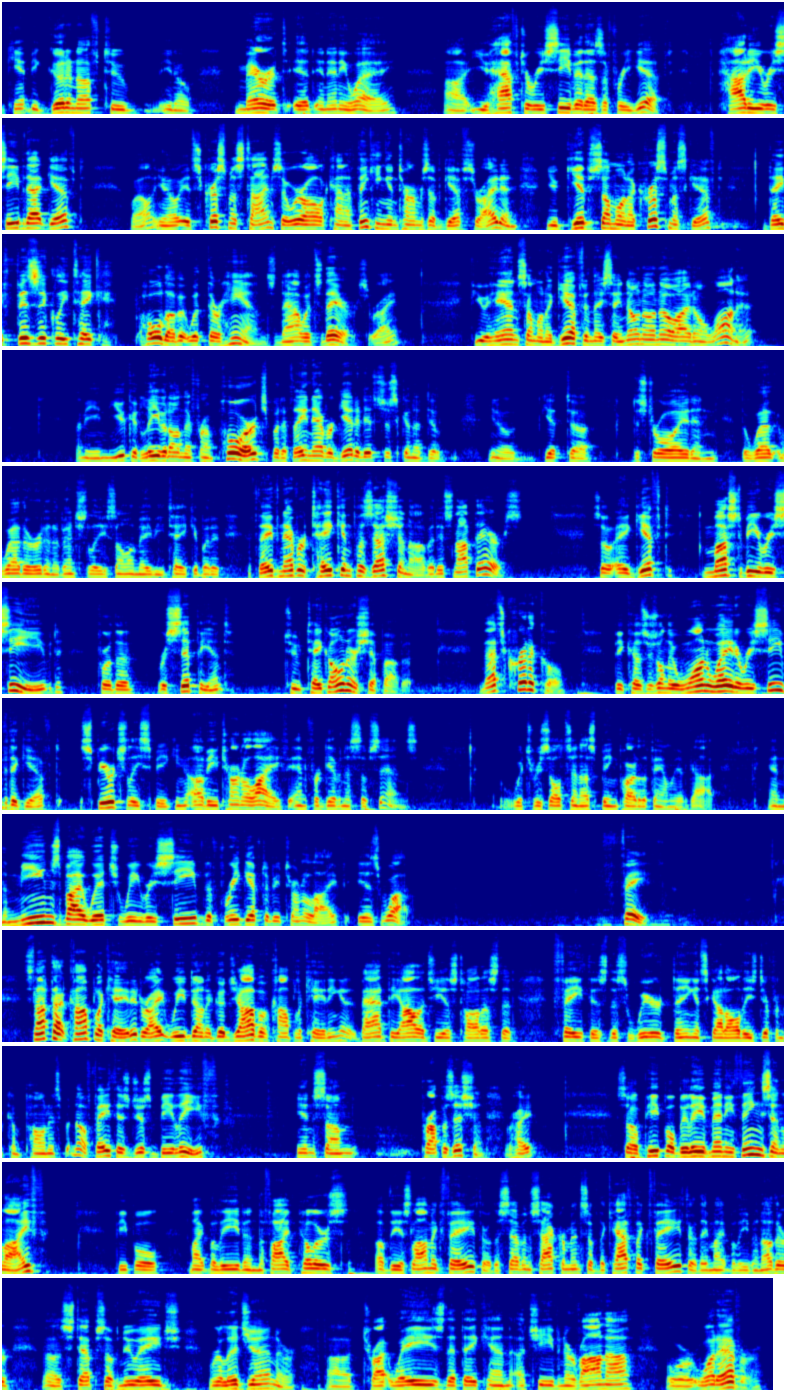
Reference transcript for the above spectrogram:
You can't be good enough to, you know, merit it in any way. Uh, you have to receive it as a free gift. How do you receive that gift? Well, you know, it's Christmas time, so we're all kind of thinking in terms of gifts, right? And you give someone a Christmas gift, they physically take hold of it with their hands. Now it's theirs, right? If you hand someone a gift and they say, no, no, no, I don't want it, I mean, you could leave it on their front porch, but if they never get it, it's just going to, you know, get uh, destroyed and the we- weathered, and eventually someone maybe take it. But it, if they've never taken possession of it, it's not theirs. So a gift must be received for the recipient to take ownership of it. And that's critical because there's only one way to receive the gift, spiritually speaking, of eternal life and forgiveness of sins, which results in us being part of the family of God. And the means by which we receive the free gift of eternal life is what? Faith. It's not that complicated, right? We've done a good job of complicating it. Bad theology has taught us that faith is this weird thing, it's got all these different components. But no, faith is just belief in some proposition, right? So people believe many things in life. People might believe in the five pillars of the Islamic faith or the seven sacraments of the Catholic faith, or they might believe in other uh, steps of New Age religion or uh, try, ways that they can achieve nirvana or whatever.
